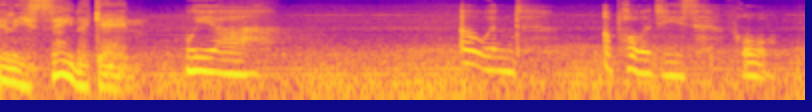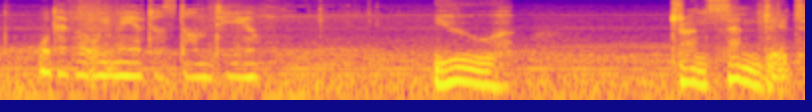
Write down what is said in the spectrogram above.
Really sane again. We are. Oh, and apologies for whatever we may have just done to you. You transcended.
